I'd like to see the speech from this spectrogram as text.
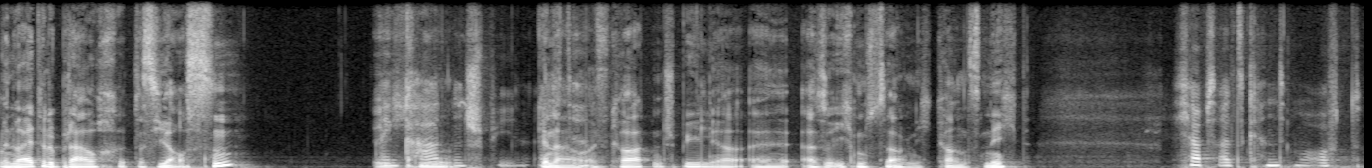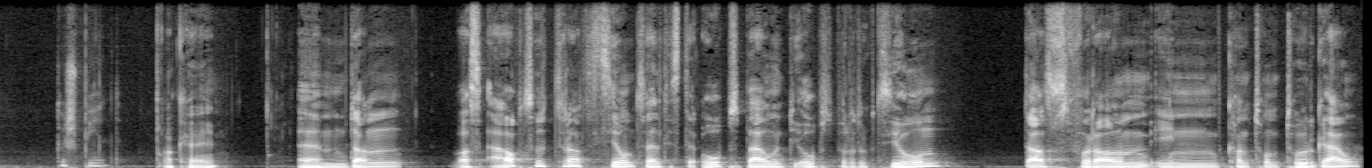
ein weiterer Brauch, das Jassen. Ein ich, Kartenspiel. Genau, ein Kartenspiel, ja. Äh, also ich muss sagen, ich kann es nicht. Ich habe es als Kind immer oft gespielt. Okay. Ähm, dann, was auch zur Tradition zählt, ist der Obstbau und die Obstproduktion. Das vor allem im Kanton Thurgau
